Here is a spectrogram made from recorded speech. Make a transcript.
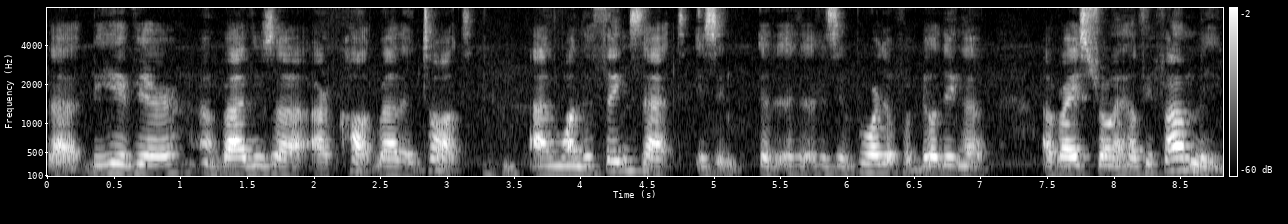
that behavior and values are, are caught rather than taught, Mm-hmm. and one of the things that is in, that is important for building a, a very strong and healthy family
